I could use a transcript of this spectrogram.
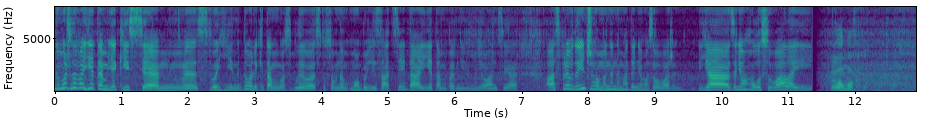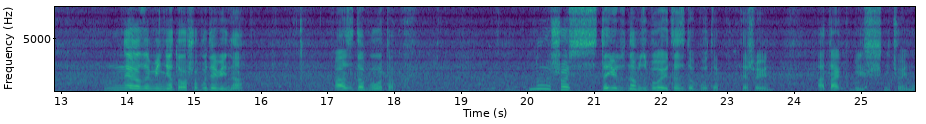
Ну можливо, є там якісь е, е, свої недоліки, там особливо стосовно мобілізації. Да, є там певні нюанси. А з приводу іншого, в мене немає до нього зауважень. Я за нього голосувала і Промах. Нерозуміння того, що буде війна. А здобуток. Ну, щось дають нам зброю, це здобуток. Те, що він. А так більш нічого і не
